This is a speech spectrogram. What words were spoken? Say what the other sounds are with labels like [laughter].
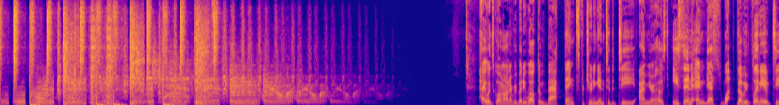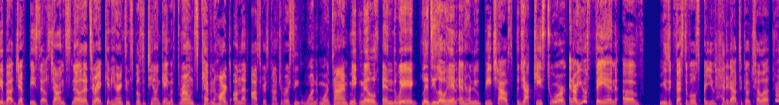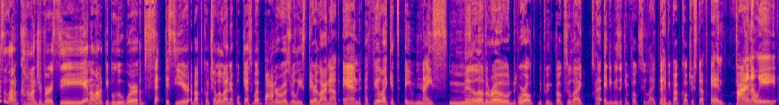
Hey, what's going on, everybody? Welcome back. Thanks for tuning in to the tea. I'm your host, Eason, and guess what? There'll be plenty of tea about Jeff Bezos, Jon Snow, that's right, Kit Harington spills the tea on Game of Thrones, Kevin Hart on that Oscars controversy one more time, Meek Mills and The Wig, Lindsay Lohan and her new beach house, the Jacquees tour, and are you a fan of music festivals, are you headed out to Coachella? There was a lot of controversy and a lot of people who were upset this year about the Coachella lineup. Well, guess what? Bonnaroo has released their lineup, and I feel like it's a nice middle of the road world between folks who like uh, indie music and folks who like the heavy pop culture stuff. And finally,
